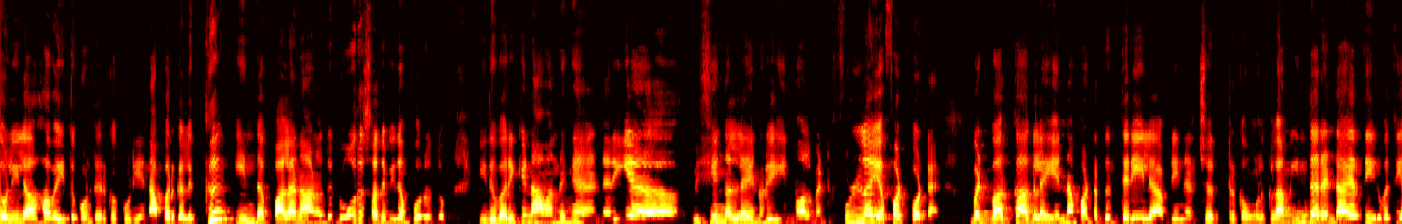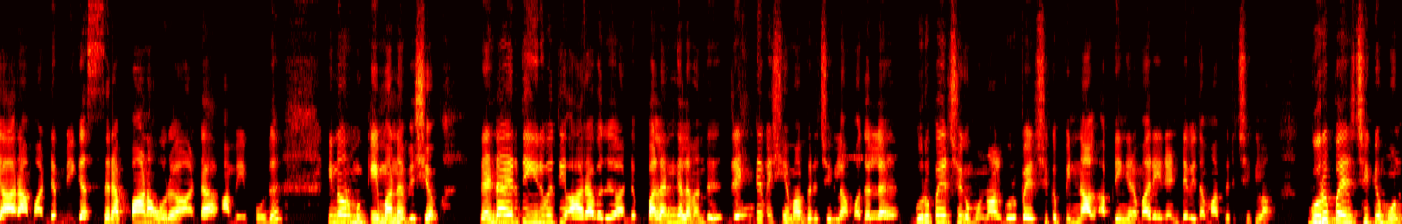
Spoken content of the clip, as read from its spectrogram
தொழிலாக வைத்து கொண்டிருக்கக்கூடிய நபர்களுக்கு இந்த பலனானது நூறு சதவீதம் பொருந்தும். இது வரைக்கும் நான் வந்துங்க நிறைய விஷயங்கள்ல என்னுடைய இன்வால்மெண்ட் ஃபுல்லா எஃபர்ட் போட்டேன். பட் ஒர்க் ஆகல என்ன பண்றதுன்னு தெரியல அப்படின்னு நினைச்சிட்டு இருக்கவங்களுக்கெல்லாம் இந்த ரெண்டாயிரத்தி இருபத்தி ஆறாம் ஆண்டு மிக சிறப்பான ஒரு ஆண்டா அமைய போகுது இன்னொரு முக்கியமான விஷயம் ரெண்டாயிரத்தி இருபத்தி ஆறாவது ஆண்டு பலன்களை வந்து ரெண்டு விஷயமா பிரிச்சுக்கலாம். முதல்ல குரு பயிற்சிக்கு முன்னால் குரு பயிற்சிக்கு பின்னால் அப்படிங்கிற மாதிரி ரெண்டு விதமா பிரிச்சுக்கலாம். குரு பயிற்சிக்கு முன்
